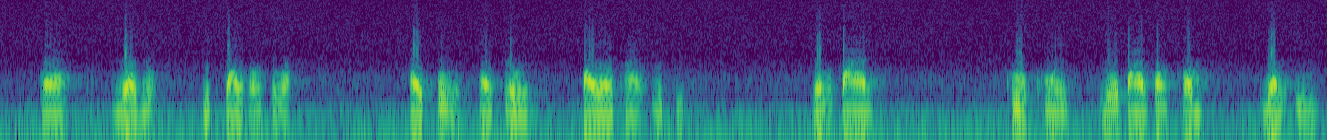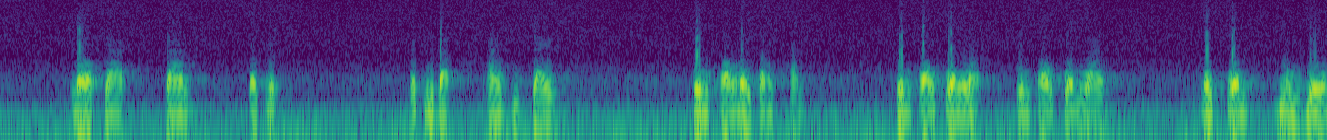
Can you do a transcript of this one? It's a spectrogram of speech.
ๆมายั่วยุจิตใจของตัวให้ฟุ้งให้ปรุงไปในทางที่ผิดเห็นการ คู่คุยหรือการสังคมเรื่องอื่น นอกจากการประพฤติปฏิบัติทางจิตใจ เป็นของไม่สำคัญ เป็นของควรละเป็นของควรวางไม่ควรยุ่งเหยิง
